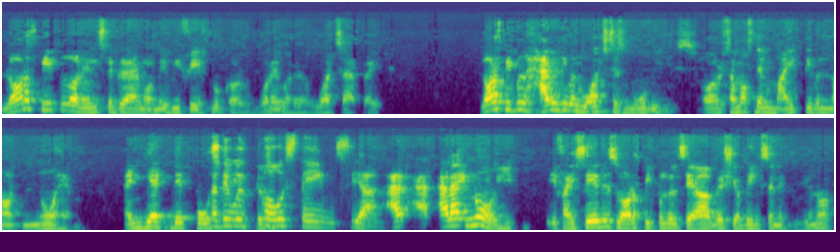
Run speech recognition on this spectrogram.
a lot of people on Instagram or maybe Facebook or whatever, uh, WhatsApp, right? A lot of people haven't even watched his movies, or some of them might even not know him. And yet they post. but they pictures- post things. yeah I- I- and i know if i say this a lot of people will say ah Vish you're being cynical you know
